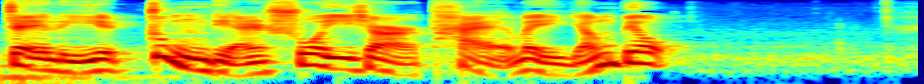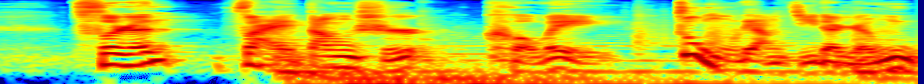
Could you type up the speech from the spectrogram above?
这里重点说一下太尉杨彪，此人在当时可谓重量级的人物，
